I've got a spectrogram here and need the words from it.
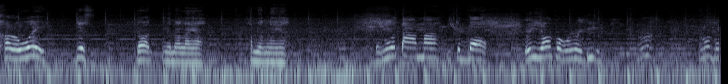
เงินเข้าแล้วเว้ย yes ยอดเงินอะไรอะทำยังไงอะแต่รู้ว่าตามมาเดี๋ยวจะบอก เฮ้ยยอดบอกเราหน่อยดิยอดบอก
